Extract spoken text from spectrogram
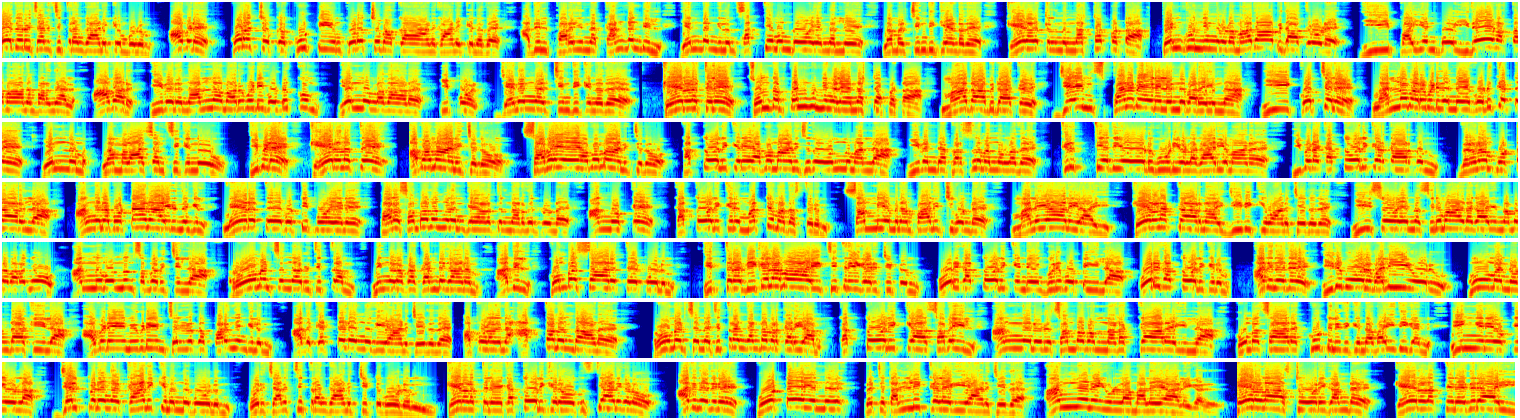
ഏതൊരു ചലച്ചിത്രം കാണിക്കുമ്പോഴും അവിടെ കുറച്ചൊക്കെ കൂട്ടിയും കുറച്ചുമൊക്കെയാണ് കാണിക്കുന്നത്. അതിൽ പറയുന്ന കണ്ടന്റിൽ എന്തെങ്കിലും സത്യമുണ്ടോ എന്നല്ലേ നമ്മൾ ചിന്തിക്കേണ്ടത്. കേരളത്തിൽ നിന്ന് നഷ്ടപ്പെട്ട പെൺകുഞ്ഞുങ്ങളുടെ മാതാപിതാക്കളോട് ഈ പയ്യൻ പോയി ഇതേ വർത്തമാനം പറഞ്ഞാൽ അവർ ഇവന് നല്ല മറുപടി കൊടുക്കും എന്നുള്ളതാണ് ഇപ്പോൾ ജനങ്ങൾ ചിന്തിക്കുന്നത്. കേരളത്തിലെ സ്വന്തം പെൺകുഞ്ഞുങ്ങളെ നഷ്ടപ്പെട്ട മാതാപിതാക്കൾ ജെയിംസ് പനവേലിൽ എന്ന് പറയുന്ന ഈ കൊച്ചന് നല്ല മറുപടി തന്നെ കൊടുക്കട്ടെ എന്നും നമ്മൾ ആശംസിക്കുന്നു. ഇവിടെ കേരളത്തെ അപമാനിച്ചതോ സഭയെ അപമാനിച്ചതോ കത്തോലിക്കരെ അപമാനിച്ചതോ ഒന്നുമല്ല ഇവന്റെ പ്രശ്നം എന്നുള്ളത് കൃത്യതയോടുകൂടിയുള്ള കാര്യമാണ്. ഇവിടെ കത്തോലിക്കർക്കാർക്കും വ്രണം പൊട്ടാറില്ല. അങ്ങനെ പൊട്ടാനായിരുന്നെങ്കിൽ നേരത്തെ പൊട്ടിപ്പോയനെ പല സംഭവങ്ങളും കേരളത്തിൽ നടന്നിട്ടുണ്ട്. അന്നൊക്കെ കത്തോലിക്കരും മറ്റു മതസ്ഥരും സംയമനം പാലിച്ചുകൊണ്ട് മലയാളിയായി കേരളക്കാരനായി ജീവിക്കുവാണ് ചെയ്തത്. ഈശോ എന്ന സിനിമയുടെ കാര്യം നമ്മൾ പറഞ്ഞു. അന്നും ഒന്നും സംഭവിച്ചില്ല. റോമൻസ് എന്ന ഒരു ചിത്രം നിങ്ങളൊക്കെ കണ്ടു കാണും അതിൽ കുംഭസാരത്തെ പോലും ഇത്ര വികലമായി ചിത്രീകരിച്ചിട്ടും ഒരു കത്തോലിക്കന്റെയും ഗുരു പൊട്ടിയില്ല ഒരു കത്തോലിക്കനും അതിനെതിരെ ഇതുപോലെ വലിയൊരു മൂവ്മെന്റ് ഉണ്ടാക്കിയില്ല. അവിടെയും ഇവിടെയും ചിലരൊക്കെ പറഞ്ഞെങ്കിലും അത് കെട്ടടങ്ങുകയാണ് ചെയ്തത്. അപ്പോൾ അതിന്റെ അർത്ഥം എന്താണ് റോമൻസ് എന്ന ചിത്രം കണ്ടവർക്കറിയാം. കത്തോലിക്ക സഭയിൽ അങ്ങനെ ഒരു സംഭവം നടക്കാറേയില്ല. കുമ്പസാര കൂട്ടിലിരിക്കുന്ന വൈദികൻ ഇങ്ങനെയൊക്കെയുള്ള ജൽപ്പനങ്ങൾ കാണിക്കുമെന്ന് പോലും ഒരു ചലച്ചിത്രം കാണിച്ചിട്ട് പോലും. കേരളത്തിലെ കത്തോലിക്കരോ ക്രിസ്ത്യാനികളോ അതിനെതിരെ പോട്ടെ എന്ന് വെച്ച് തള്ളിക്കളയുകയാണ് ചെയ്തത് അങ്ങനെയുള്ള മലയാളികൾ. കേരള സ്റ്റോറി കണ്ട് കേരളത്തിനെതിരായി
